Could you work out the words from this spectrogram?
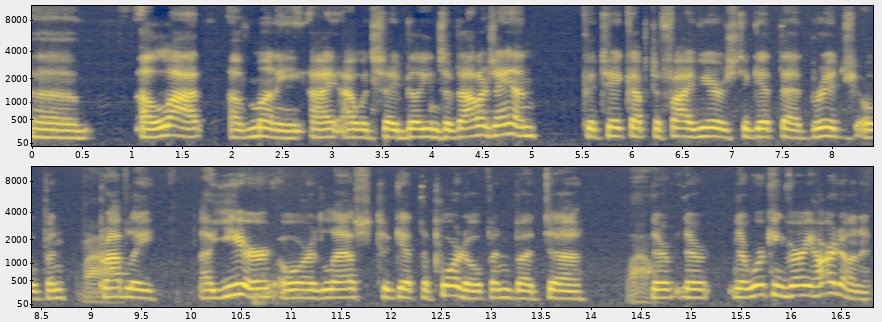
uh, a lot of money. I, I would say billions of dollars, and could take up to five years to get that bridge open. Wow. Probably a year or less to get the port open, but uh, wow. they're they're they're working very hard on it.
